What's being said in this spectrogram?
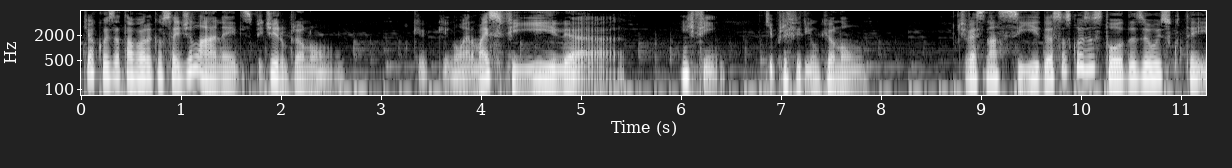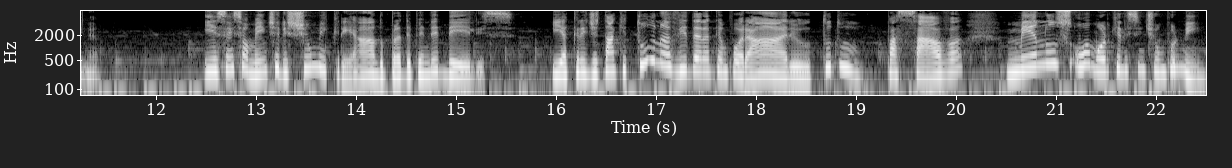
que a coisa tava a hora que eu saí de lá, né? Eles pediram pra eu não. Que, que não era mais filha. Enfim. Que preferiam que eu não tivesse nascido. Essas coisas todas eu escutei, né? E essencialmente eles tinham me criado para depender deles e acreditar que tudo na vida era temporário, tudo passava, menos o amor que eles sentiam por mim.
